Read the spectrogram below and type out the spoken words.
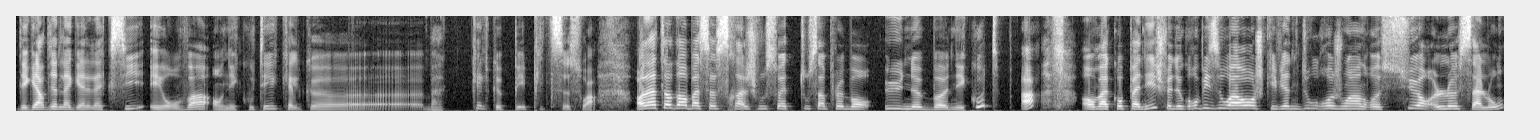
des Gardiens de la Galaxie et on va en écouter quelques, euh, bah, quelques pépites ce soir. En attendant, bah, ce sera, je vous souhaite tout simplement une bonne écoute. hein, en ma compagnie, je fais de gros bisous à Ange qui viennent nous rejoindre sur le salon.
